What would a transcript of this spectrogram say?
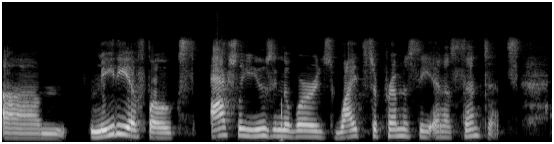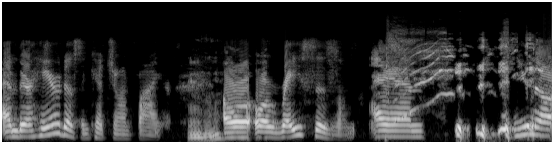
um, media folks actually using the words white supremacy in a sentence and their hair doesn't catch on fire mm-hmm. or, or racism and you know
